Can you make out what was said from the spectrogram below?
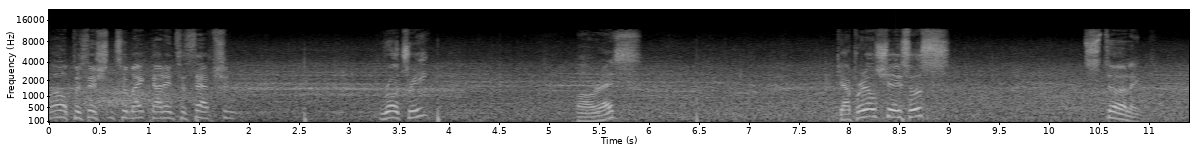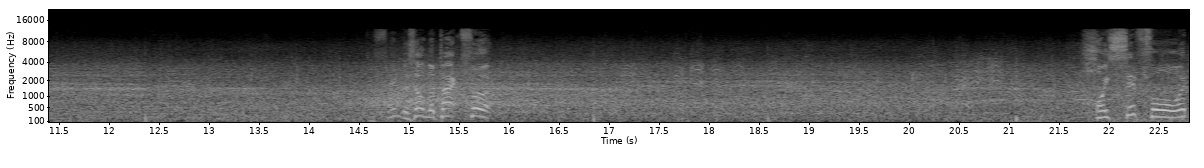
Well positioned to make that interception. Rodri. Mahrez. Gabriel Jesus. Sterling. Defenders on the back foot. Hoists it forward.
